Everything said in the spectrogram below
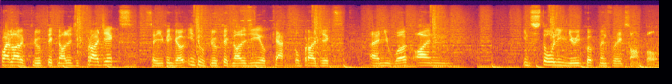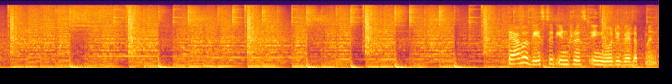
quite a lot of group technology projects. So you can go into group technology or capital projects and you work on installing new equipment, for example. They have a vested interest in your development.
